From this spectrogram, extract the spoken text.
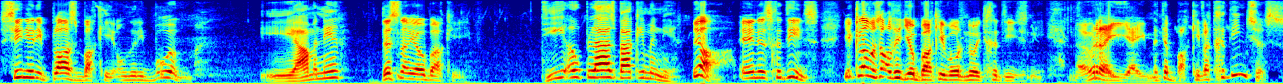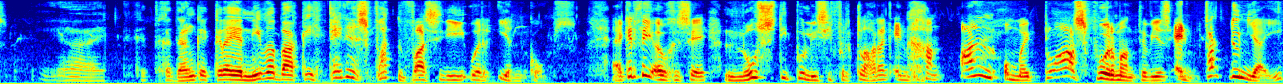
sien jy die plaasbakkie onder die boom? Ja meneer. Dis nou jou bakkie. Die ou plaasbakkie meneer. Ja, en is gediens. Jy kla mos altyd jou bakkie word nooit gediens nie. Nou ry jy met 'n bakkie wat gediens is. Ja, ek het gedink ek kry 'n nuwe bakkie. Dennis, wat was die ooreenkoms? Ek het vir jou gesê, los die polisieverklaring en gaan aan om my plaasvoorman te wees. En wat doen jy?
